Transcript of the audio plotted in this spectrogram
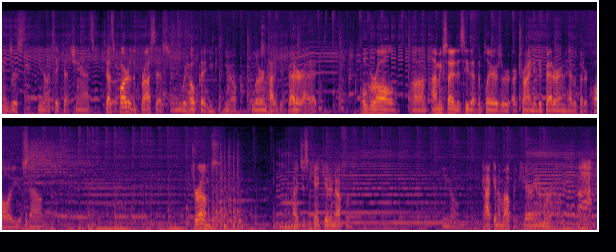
and just you know take that chance. That's part of the process, and you would hope that you could you know learn how to get better at it. Overall, um, I'm excited to see that the players are, are trying to get better and have a better quality of sound. Drums. I just can't get enough of you know packing them up and carrying them around.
